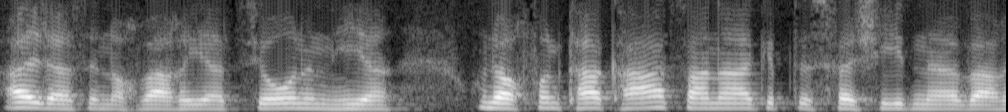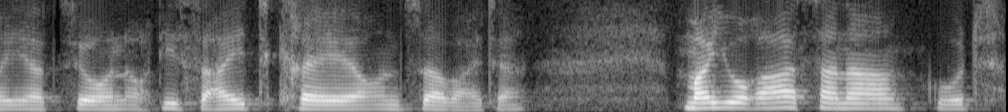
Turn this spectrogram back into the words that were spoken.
All das sind noch Variationen hier. Und auch von Karkasana gibt es verschiedene Variationen, auch die Seitkrähe und so weiter. Majorasana, gut,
